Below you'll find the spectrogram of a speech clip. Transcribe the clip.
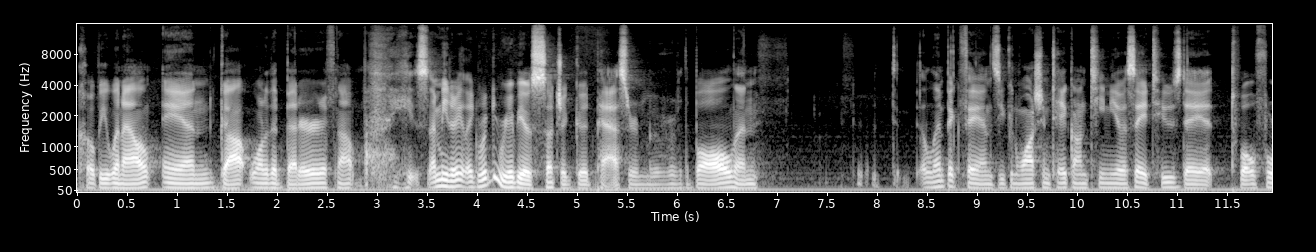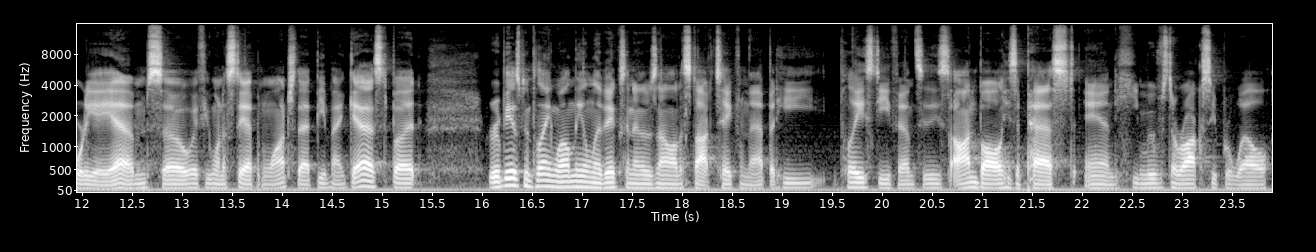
Koby went out and got one of the better, if not, he's. I mean, like Ricky Rubio is such a good passer and mover of the ball, and Olympic fans, you can watch him take on Team USA Tuesday at 12:40 a.m. So if you want to stay up and watch that, be my guest. But Rubio's been playing well in the Olympics, and there's not a lot of stock to take from that. But he plays defense. He's on ball. He's a pest, and he moves the rock super well.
